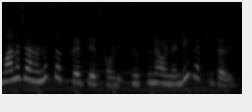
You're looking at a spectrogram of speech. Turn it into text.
మన ఛానల్ని సబ్స్క్రైబ్ చేసుకోండి. చూస్తూనే ఉండండి రక్షిత రెడ్డి.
